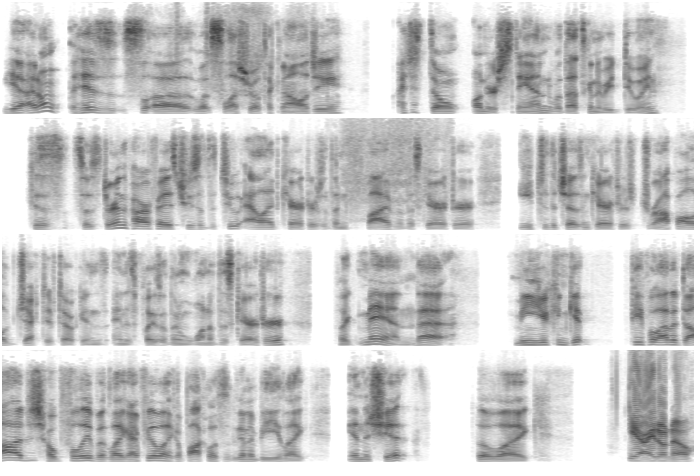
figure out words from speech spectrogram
Yeah, I don't his uh what celestial technology. I just don't understand what that's going to be doing. Because so it's during the power phase, choose of the two allied characters within five of this character. Each of the chosen characters drop all objective tokens and is placed within one of this character. Like, man, that I mean you can get people out of dodge, hopefully, but like I feel like Apocalypse is gonna be like in the shit. So like Yeah, I don't know.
